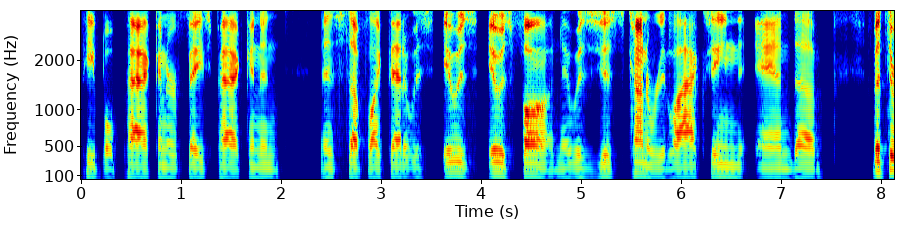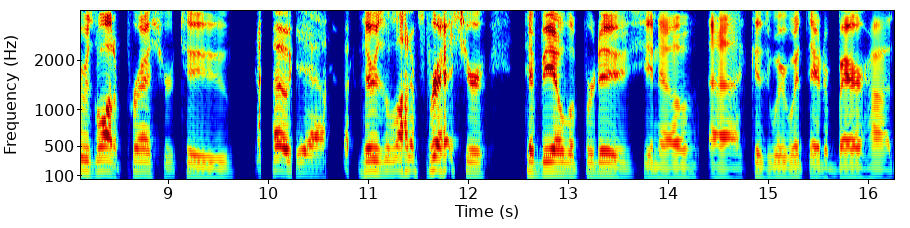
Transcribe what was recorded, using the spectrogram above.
people packing or face packing and and stuff like that. It was it was it was fun. It was just kind of relaxing and uh, but there was a lot of pressure too. Oh yeah. There was a lot of pressure to be able to produce, you know, because we went there to bear hunt.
